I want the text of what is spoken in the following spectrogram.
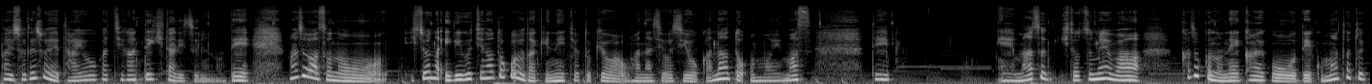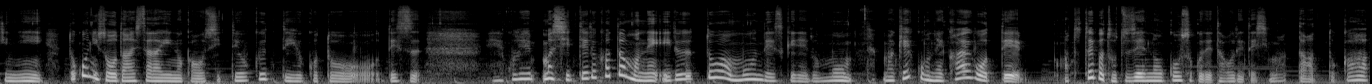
ぱりそれぞれ対応が違ってきたりするのでまずはその必要な入り口のところだけねちょっと今日はお話をしようかなと思います。でえー、まず1つ目は家族のね介護で困った時にどこに相談したらいいのかを知っておくっていうことです。えー、これ、まあ、知ってる方もねいるとは思うんですけれども、まあ、結構ね介護ってま例えば突然脳梗塞で倒れてしまったとか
